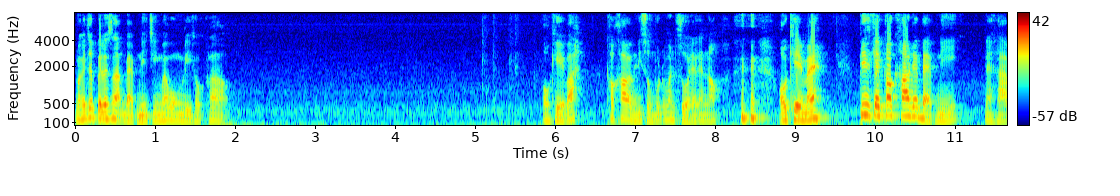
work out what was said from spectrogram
มันก็จะเป็นลักษณะแบบนี้จริงไหมวงรีคร่าวๆ โอเคปะคร่าวๆแบบนี้สมมติว่ามันสวยแล้วกันเนาะ โอเคไหม พี่สเก็ตคร่าวๆได้แบบนี้นะครับ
